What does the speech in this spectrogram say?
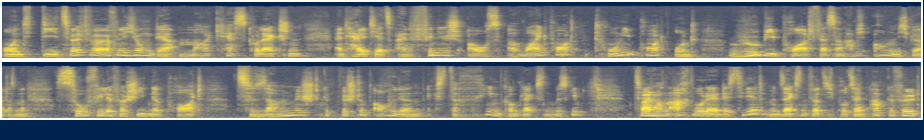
Und die zwölfte Veröffentlichung der Marquez Collection enthält jetzt ein Finish aus White Port, Tony Port und Ruby Port Fässern. Habe ich auch noch nicht gehört, dass man so viele verschiedene Port zusammenmischt. Gibt bestimmt auch wieder einen extrem komplexen Whisky. 2008 wurde er destilliert, mit 46% abgefüllt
